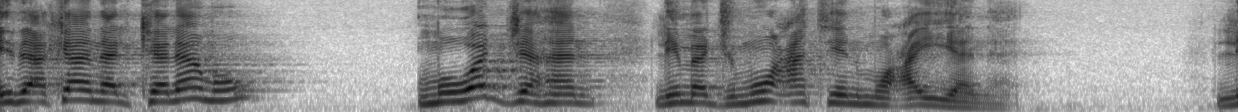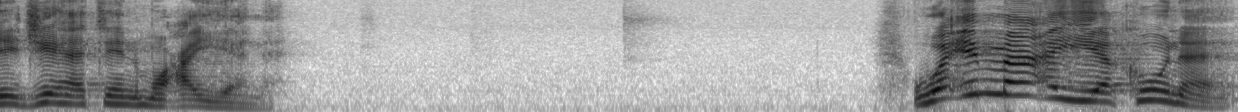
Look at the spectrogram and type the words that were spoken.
إذا كان الكلام موجها لمجموعة معينة لجهة معينة. وإما أن يكون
